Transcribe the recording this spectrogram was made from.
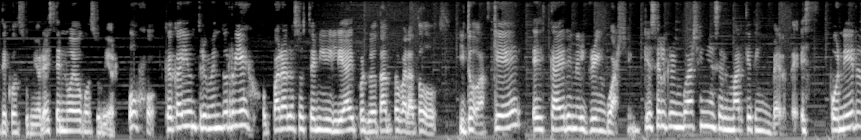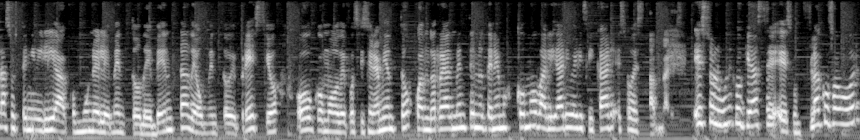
de consumidor, a ese nuevo consumidor. Ojo, que acá hay un tremendo riesgo para la sostenibilidad y por lo tanto para todos y todas, que es caer en el greenwashing. ¿Qué es el greenwashing? Es el marketing verde es poner la sostenibilidad como un elemento de venta, de aumento de precio o como de posicionamiento, cuando realmente no tenemos cómo validar y verificar esos estándares. Eso lo único que hace es un flaco favor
